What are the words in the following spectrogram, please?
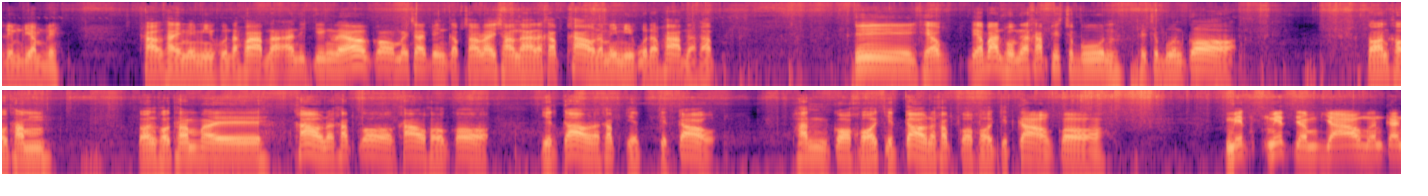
เลี่ยมๆเลย ข้าวไทยไม่มีคุณภาพนะ อันที่จริงแล้วก็ไม่ใช่เป็นกับชาวไร่ชาวนานะครับ ข้าวนะไม่มีคุณภาพนะครับ ที่แถวเดี๋ยวบ้านผมนะครับ เพชรบูรณ์เพชรบูรณ์ก็ ตอนเขาทำตอนเขาทำไอ้ข้าวนะครับ ก็ข้าวเขาก็เจ็ดเก้านะครับเจ็ดเจ็ดเก้าพันก็ขอเจ็ดเก้านะครับก็ขอเจ็ดเก้าก็ เม็ดเม็ดจะยาวเหมือนกัน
